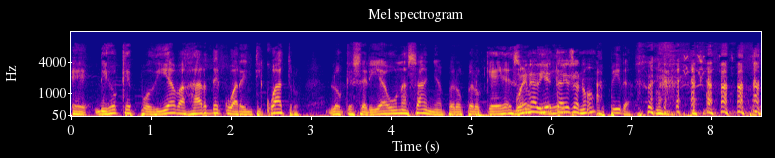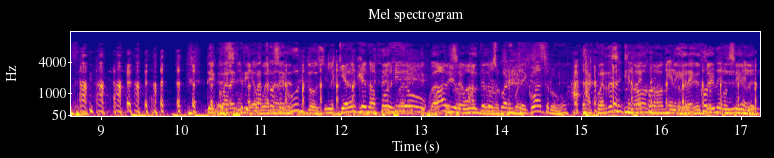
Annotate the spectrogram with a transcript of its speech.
eh, dijo que podía bajar de 44, lo que sería una hazaña, pero pero que es Buena dieta esa, ¿no? Aspira. De 44 segundos. Y le quiero que no ha podido 44 Fabio bajar de los segundos, por 44. A- Acuérdense que el No, récord, no, el ni- récord del, el-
